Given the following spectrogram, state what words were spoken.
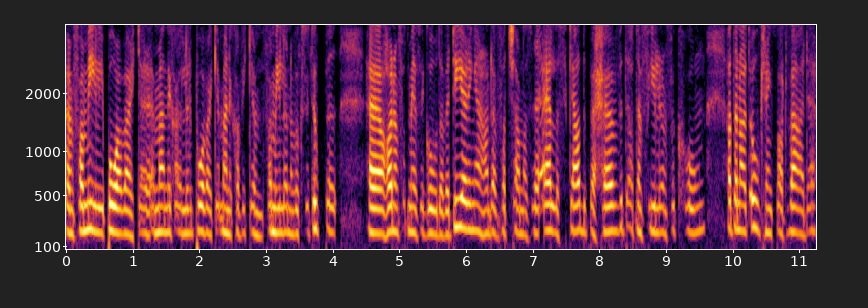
en familj påverkar en människa, eller det påverkar en människa vilken familj den har vuxit upp i. Eh, har den fått med sig goda värderingar, har den fått känna sig älskad, behövd, att den fyller en funktion, att den har ett okränkbart värde.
